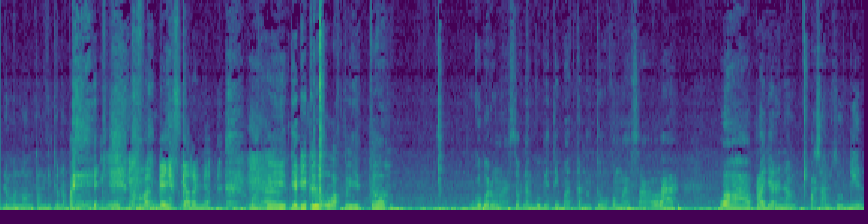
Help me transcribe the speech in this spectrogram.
demen nonton gitu apa Iya. apa enggak ya sekarang ya waktu jadi tuh waktu itu gue baru masuk nah gue bete banget kan itu kalau nggak salah wah pelajaran sama Pak Samsudin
